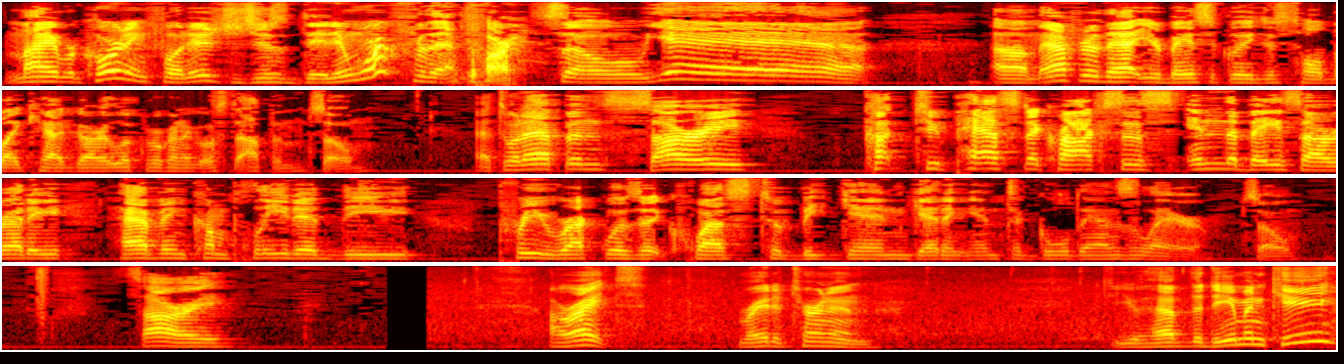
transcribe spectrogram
my recording footage just didn't work for that part. So yeah. Um, after that, you're basically just told by Khadgar, look, we're going to go stop him. So that's what happens. Sorry. Cut to past Necroxis in the base already, having completed the prerequisite quest to begin getting into Gul'dan's lair. So, sorry. Alright, ready to turn in. Do you have the demon key?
